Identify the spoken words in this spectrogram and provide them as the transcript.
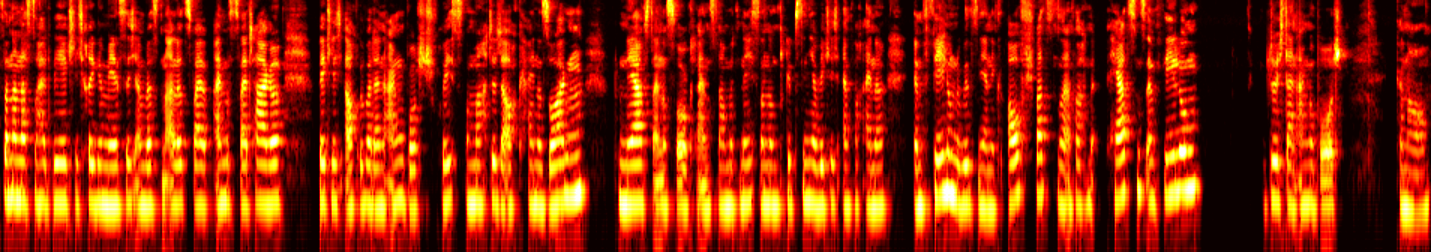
sondern dass du halt wirklich regelmäßig, am besten alle zwei, ein bis zwei Tage, wirklich auch über deine Angebote sprichst und mach dir da auch keine Sorgen nervst deine Soul Clients damit nicht, sondern du gibst ihnen ja wirklich einfach eine Empfehlung. Du willst ihnen ja nichts aufschwatzen, sondern einfach eine Herzensempfehlung durch dein Angebot. Genau,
